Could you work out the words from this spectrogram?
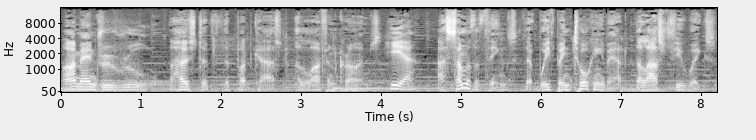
I'm Andrew Rule, the host of the podcast A Life and Crimes. Here are some of the things that we've been talking about the last few weeks.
